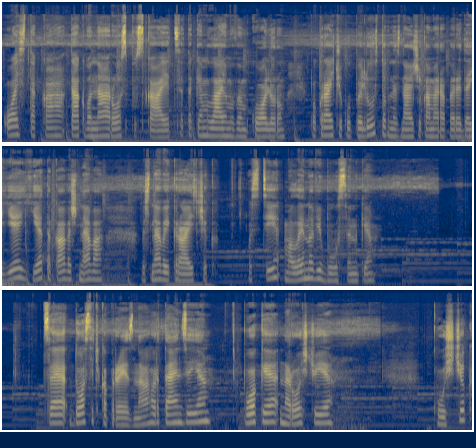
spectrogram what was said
Ось така, так вона розпускається таким лаймовим кольором. По крайчику пелюсток, не знаю, чи камера передає, є така вишнева, вишневий крайчик. Ось ці малинові бусинки. Це досить капризна гортензія, поки нарощує кущик,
